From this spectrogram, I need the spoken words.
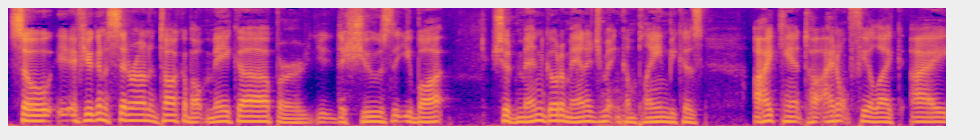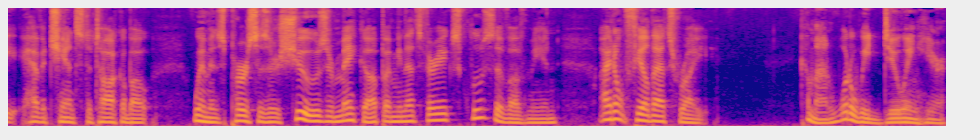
so if you're going to sit around and talk about makeup or the shoes that you bought, should men go to management and complain because I can't talk? I don't feel like I have a chance to talk about women's purses or shoes or makeup. I mean, that's very exclusive of me, and I don't feel that's right. Come on, what are we doing here?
